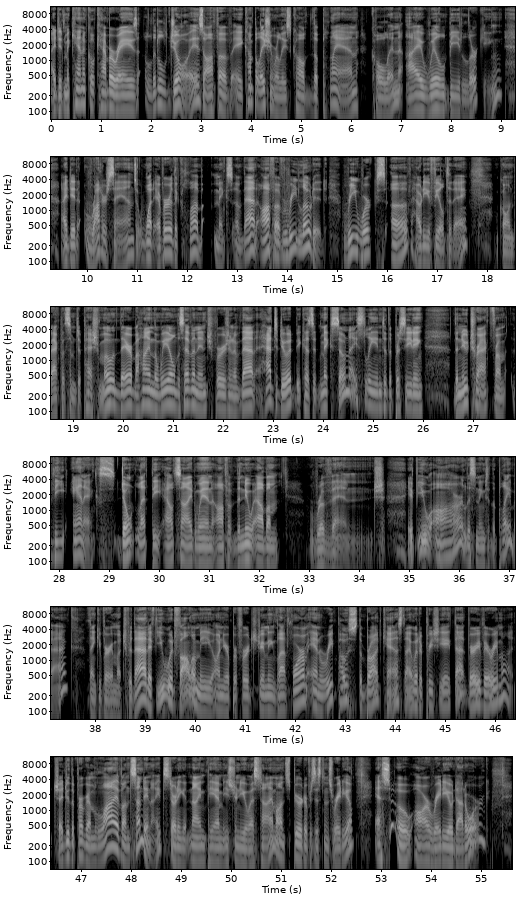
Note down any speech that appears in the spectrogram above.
I did Mechanical Cabaret's Little Joys off of a compilation release called The Plan, colon, I Will Be Lurking. I did Rotter Whatever the Club mix of that off of Reloaded, reworks of How Do You Feel Today. Going back with some Depeche Mode there behind the wheel. The 7 inch version of that had to do it because it mixed so nicely into the preceding the new track from The ANIX, Don't Let the Outside Win, off of the new album Revenge. If you are listening to the playback, thank you very much for that. If you would follow me on your preferred streaming platform and repost the broadcast, I would appreciate that very, very much. I do the program live on Sunday nights starting at 9 p.m. Eastern U.S. Time on Spirit of Resistance Radio, sorradio.org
